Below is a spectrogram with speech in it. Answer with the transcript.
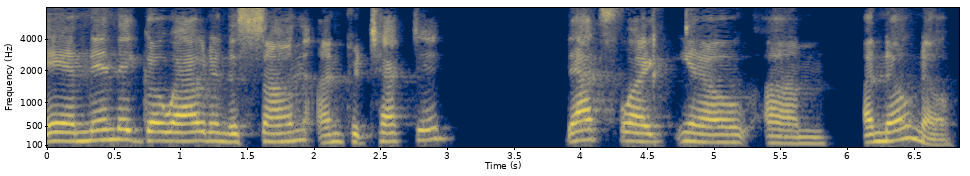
And then they go out in the sun unprotected. That's like, you know, um, a no no.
